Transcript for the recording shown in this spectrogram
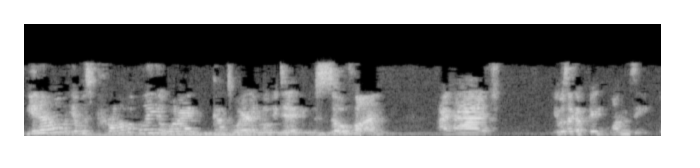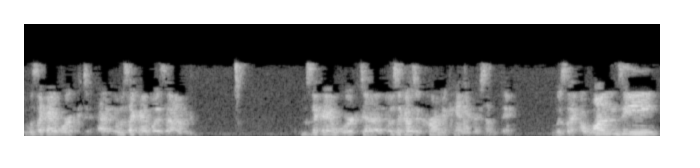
You know, it was probably what I got to wear in Moby Dick. It was so fun. I had, it was like a big onesie. It was like I worked at, it was like I was, um, it was like I worked at a, it was like I was a car mechanic or something. It was like a onesie,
